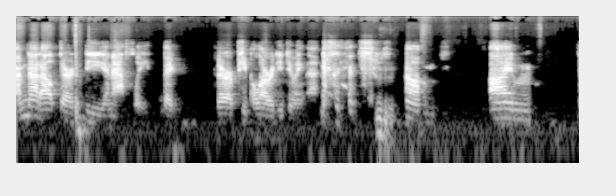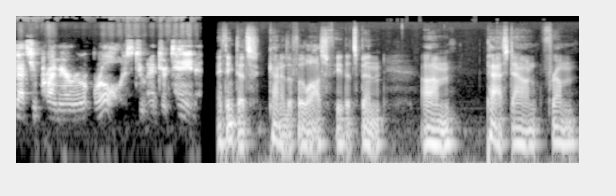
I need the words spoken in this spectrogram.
I'm not out there to be an athlete. Like, there are people already doing that. mm-hmm. um, I'm that's your primary role is to entertain. I think that's kind of the philosophy that's been um, passed down from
